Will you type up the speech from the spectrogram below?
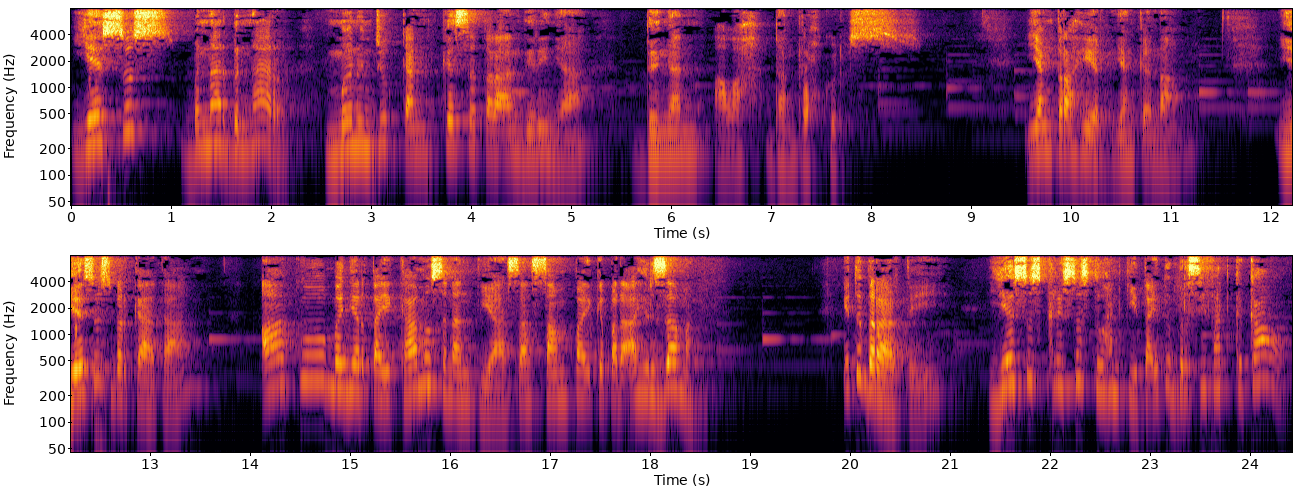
Yesus benar-benar menunjukkan kesetaraan dirinya dengan Allah dan Roh Kudus. Yang terakhir, yang keenam, Yesus berkata, Aku menyertai kamu senantiasa sampai kepada akhir zaman. Itu berarti Yesus Kristus Tuhan kita itu bersifat kekal.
